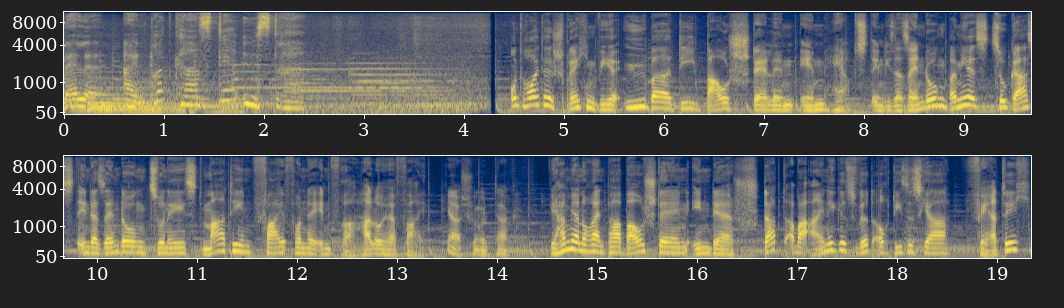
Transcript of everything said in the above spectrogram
Welle, ein Podcast der Östra. Und heute sprechen wir über die Baustellen im Herbst in dieser Sendung. Bei mir ist zu Gast in der Sendung zunächst Martin Fey von der Infra. Hallo, Herr Fey. Ja, schönen guten Tag. Wir haben ja noch ein paar Baustellen in der Stadt, aber einiges wird auch dieses Jahr fertig.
